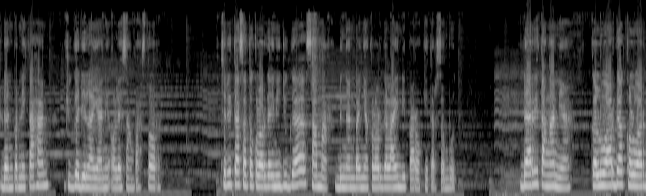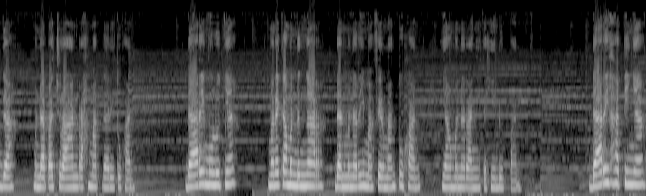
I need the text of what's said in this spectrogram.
dan pernikahan juga dilayani oleh sang pastor. Cerita satu keluarga ini juga sama dengan banyak keluarga lain di paroki tersebut. Dari tangannya, keluarga-keluarga mendapat curahan rahmat dari Tuhan. Dari mulutnya, mereka mendengar dan menerima firman Tuhan yang menerangi kehidupan. Dari hatinya,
